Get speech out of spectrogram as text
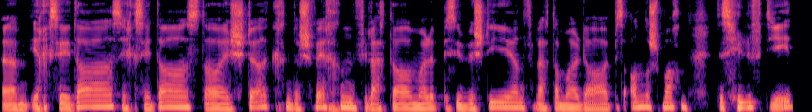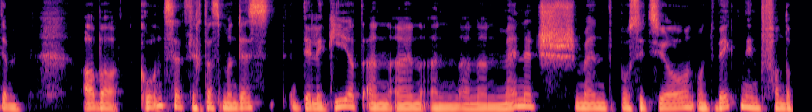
ähm, ich sehe das, ich sehe das, da ist Stärken, da Schwächen, vielleicht da mal etwas investieren, vielleicht einmal da etwas anders machen. Das hilft jedem. Aber grundsätzlich, dass man das delegiert an, an, an, an eine Management-Position und wegnimmt von der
